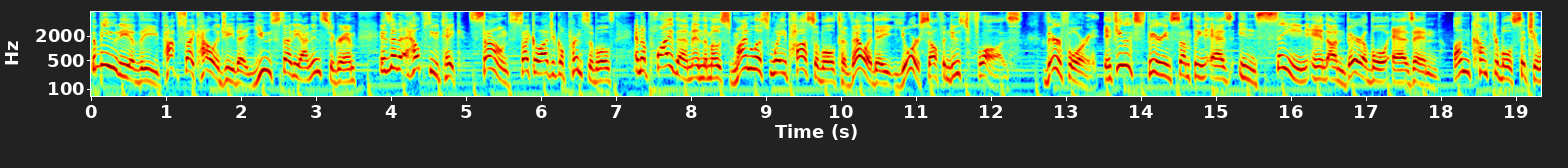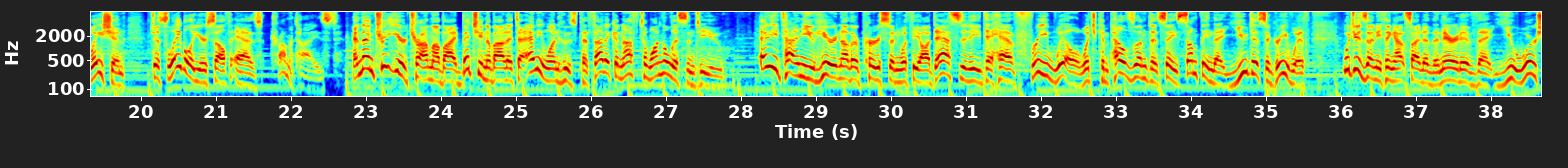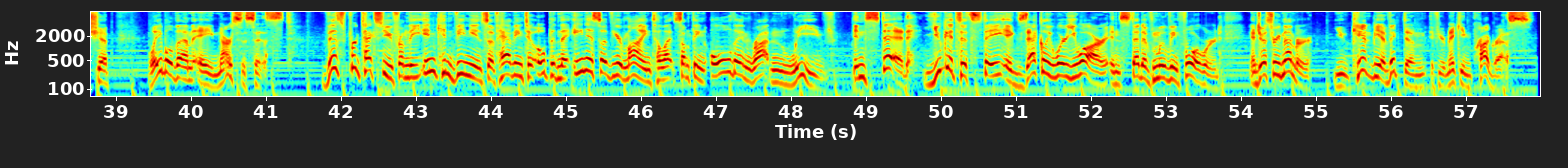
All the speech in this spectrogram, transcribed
The beauty of the pop psychology that you study on Instagram is that it helps you take sound psychological principles and apply them in the most mindless way possible to validate your self induced flaws. Therefore, if you experience something as insane and unbearable as an uncomfortable situation, just label yourself as traumatized. And then treat your trauma by bitching about it to anyone who's pathetic enough to want to listen to you. Anytime you hear another person with the audacity to have free will, which compels them to say something that you disagree with, which is anything outside of the narrative that you worship, label them a narcissist. This protects you from the inconvenience of having to open the anus of your mind to let something old and rotten leave. Instead, you get to stay exactly where you are instead of moving forward. And just remember, you can't be a victim if you're making progress.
